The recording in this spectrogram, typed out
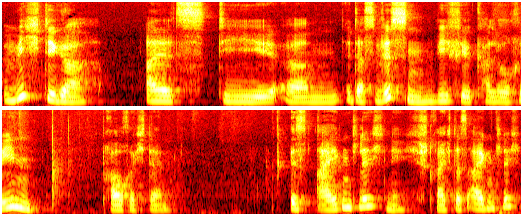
wichtiger als die, ähm, das Wissen, wie viel Kalorien brauche ich denn, ist eigentlich, nee, ich streiche das eigentlich,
